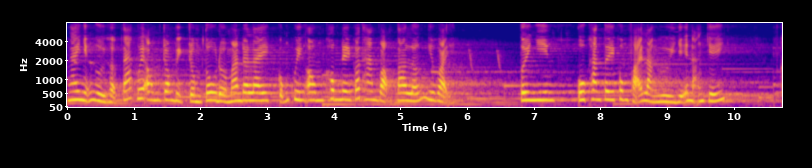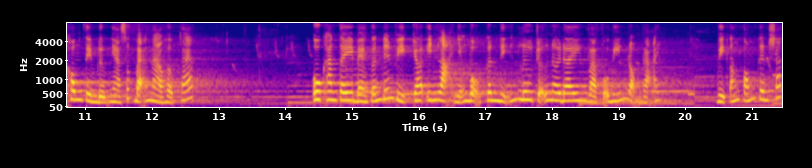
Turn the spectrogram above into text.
Ngay những người hợp tác với ông trong việc trùng tu đồ Mandalay cũng khuyên ông không nên có tham vọng to lớn như vậy. Tuy nhiên, Ukhanti không phải là người dễ nản chí, không tìm được nhà xuất bản nào hợp tác. Ukhanti bèn tính đến việc cho in lại những bộ kinh điển lưu trữ nơi đây và phổ biến rộng rãi. Việc ấn tống kinh sách,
